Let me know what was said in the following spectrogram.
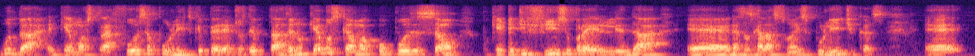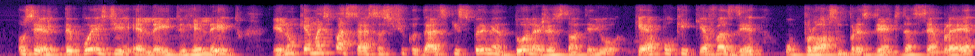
mudar, ele quer mostrar força política perante os deputados. Ele não quer buscar uma composição, porque é difícil para ele lidar é, nessas relações políticas. É, ou seja, depois de eleito e reeleito, ele não quer mais passar essas dificuldades que experimentou na gestão anterior. Quer porque quer fazer o próximo presidente da Assembleia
